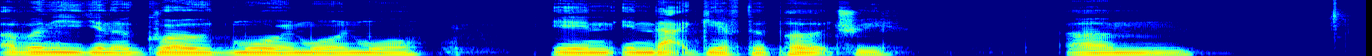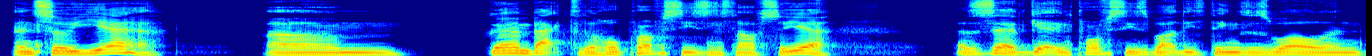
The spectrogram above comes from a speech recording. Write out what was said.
I've only, you know, grown more and more and more in in that gift of poetry. Um, and so yeah, um, going back to the whole prophecies and stuff. So yeah, as I said, getting prophecies about these things as well, and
